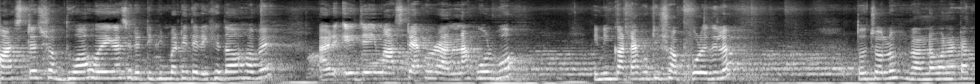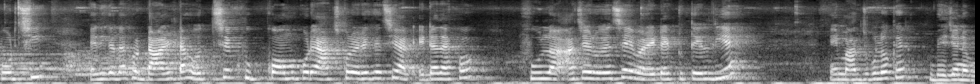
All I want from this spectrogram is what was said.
মাছটা সব ধোয়া হয়ে গেছে এটা টিফিন বাটিতে রেখে দেওয়া হবে। আর এই যে এই মাছটা এখন রান্না করব, ইনি কাটাকুটি সব করে দিল। তো চলো রান্না বান্নাটা করছি। এদিকে দেখো ডালটা হচ্ছে খুব কম করে আঁচ করে রেখেছি, আর এটা দেখো ফুল আঁচে রয়েছে। এবার এটা একটু তেল দিয়ে এই মাছগুলোকে ভেজে নেব।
